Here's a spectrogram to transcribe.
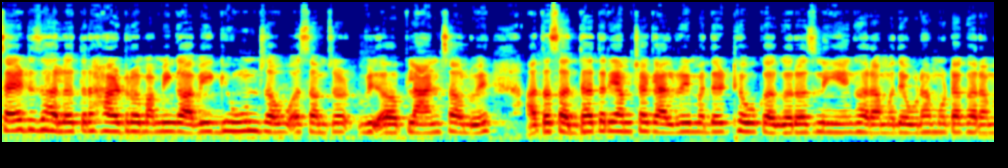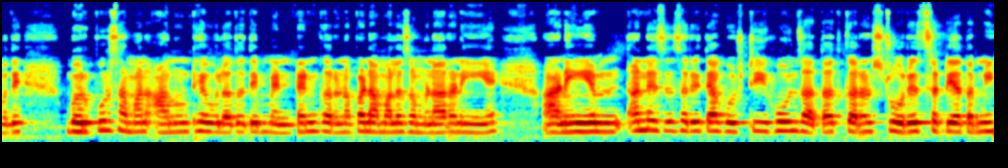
सेट झालं तर हा ड्रम आम्ही गावी घेऊन जाऊ असं आमचं प्लॅन चालू आहे. आता सध्या तरी आमच्या गॅलरीमध्ये ठेवू का? गरज नाही आहे घरामध्ये एवढ्या मोठ्या घरामध्ये भरपूर सामान आणून ठेवलं तर ते मेंटेन करणं पण आम्हाला जमणार नाही आहे आणि अननेसेसरी त्या गोष्टी होऊन जातात. कारण स्टोरेजसाठी आता मी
